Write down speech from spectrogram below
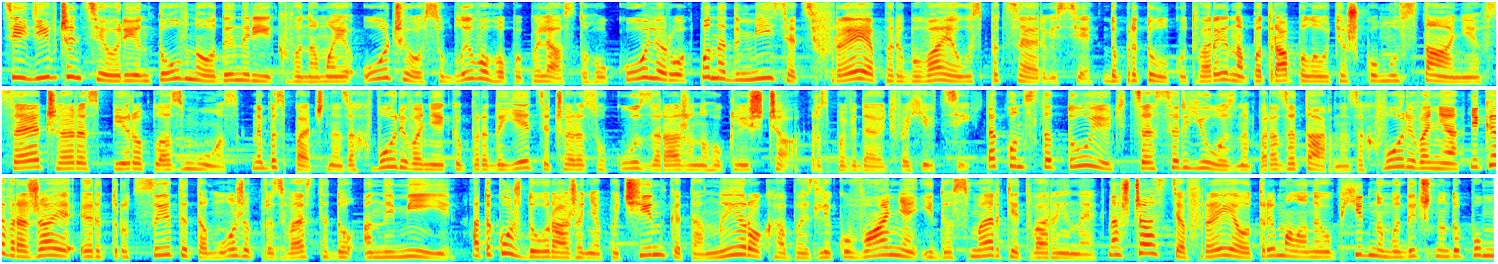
Цій дівчинці орієнтовно один рік. Вона має очі особливого пепелястого кольору. Понад місяць Фрея перебуває у спецсервісі. До притулку тварина потрапила у тяжкому стані. Все через піроплазмоз, небезпечне захворювання, яке передається через укус зараженого кліща, розповідають фахівці. Та констатують, це серйозне паразитарне захворювання, яке вражає еритроцити та може призвести до анемії, а також до ураження печінки та нирок, а без лікування і до смерті тварини. На щастя, Фрея отримала необхідну медичну допомогу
